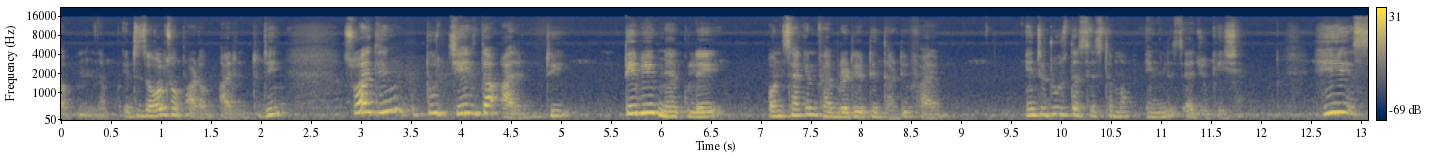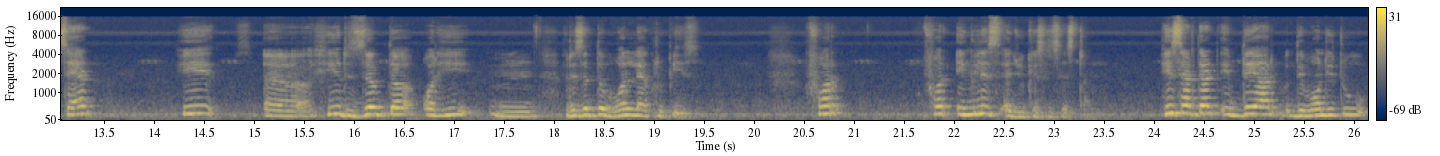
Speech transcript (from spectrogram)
uh, it is also part of identity. So i think to change the identity tb Macaulay on 2nd february 1835 introduced the system of english education. He said he uh, he reserved the or he um, reserved the one lakh rupees for for English education system. He said that if they are they wanted to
